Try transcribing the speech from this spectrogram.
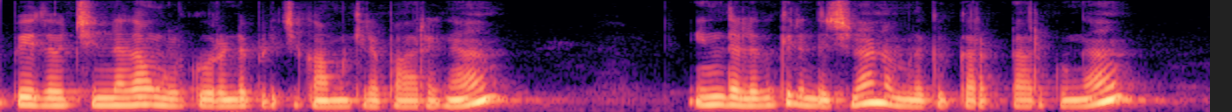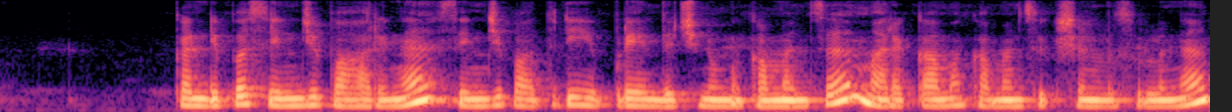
இப்போ இதை சின்னதாக உங்களுக்கு உருண்டை பிடிச்சி காமிக்கிற பாருங்கள் இந்த அளவுக்கு இருந்துச்சுன்னா நம்மளுக்கு கரெக்டாக இருக்குங்க. கண்டிப்பாக செஞ்சு பாருங்கள் செஞ்சு பார்த்துட்டு எப்படி இருந்துச்சுன்னு உங்கள் கமெண்ட்ஸை மறக்காமல் கமெண்ட் செக்ஷனில் சொல்லுங்கள்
